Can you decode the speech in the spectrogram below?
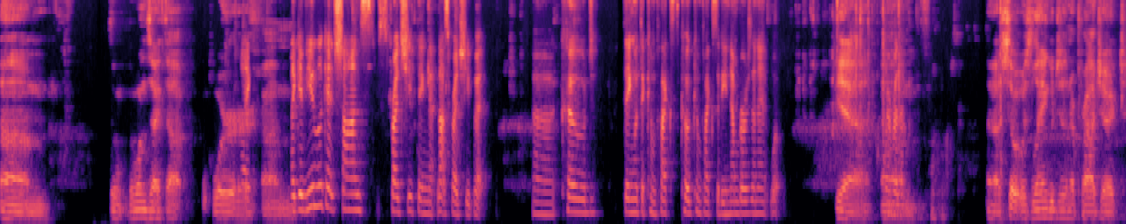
Um, the, the ones I thought were, Like- um, Like if you look at Sean's spreadsheet thing, that not spreadsheet, but uh, code thing with the complex code complexity numbers in it. What yeah. whatever that um. Uh, so it was languages in a project,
